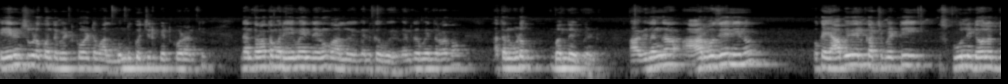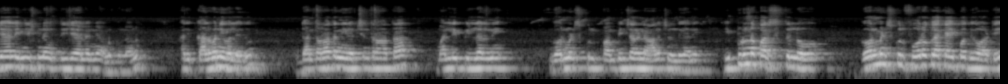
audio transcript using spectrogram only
పేరెంట్స్ కూడా కొంత పెట్టుకోవాలంటే వాళ్ళు ముందుకు వచ్చి పెట్టుకోవడానికి. దాని తర్వాత మరి ఏమైందేమో వాళ్ళు వెనుక పోయారు. వెనక పోయిన తర్వాత అతను కూడా బంద్ అయిపోయాడు. ఆ విధంగా ఆ రోజే నేను ఒక యాభై వేలు ఖర్చు పెట్టి స్కూల్ని డెవలప్ చేయాలి ఇంగ్లీష్ మీడియం వృద్ధి చేయాలని అనుకున్నాను. అది కలవనివ్వలేదు. దాని తర్వాత నేను వచ్చిన తర్వాత మళ్ళీ పిల్లల్ని గవర్నమెంట్ స్కూల్ పంపించాలనే ఆలోచన ఉంది కానీ ఇప్పుడున్న పరిస్థితుల్లో గవర్నమెంట్ స్కూల్ ఫోర్ ఓ క్లాక్ అయిపోద్ది కాబట్టి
